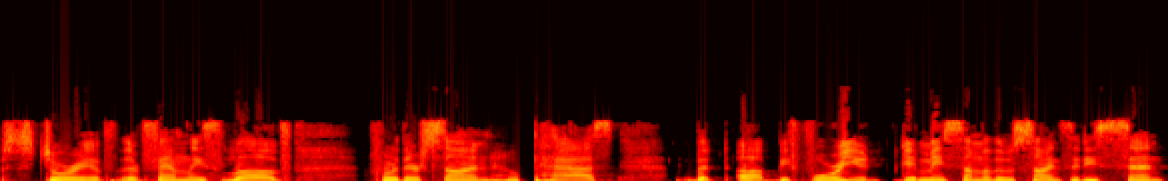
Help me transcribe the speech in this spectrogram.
story of their family's love, for their son who passed. But uh, before you give me some of those signs that he sent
